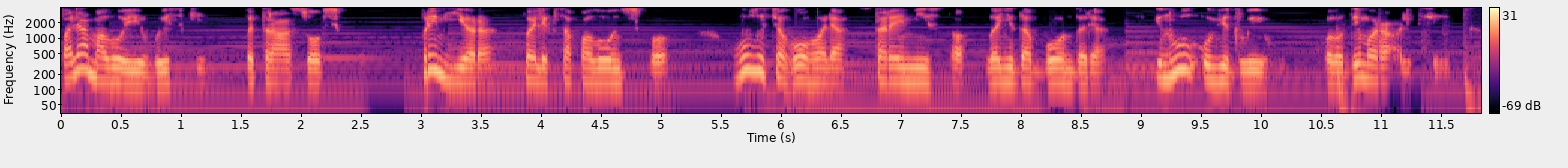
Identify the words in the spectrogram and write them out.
поля Малої Виски Петра Асовського, прем'єра Фелікса Полонського, вулиця Гоголя, Старе місто Леніда Бондаря, Інгул у відлигу Володимира Олексієнка.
